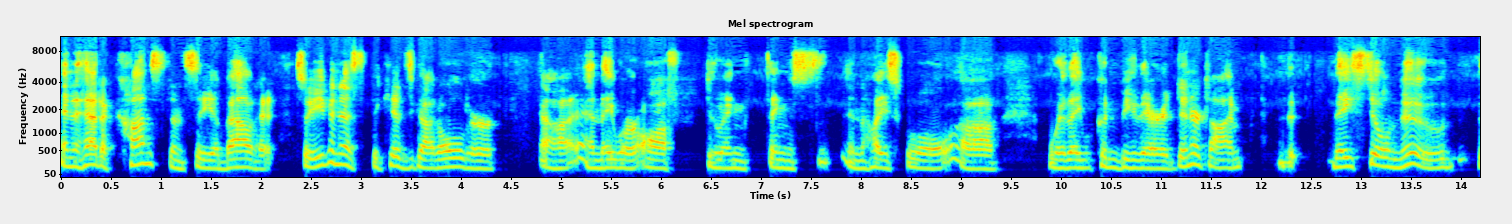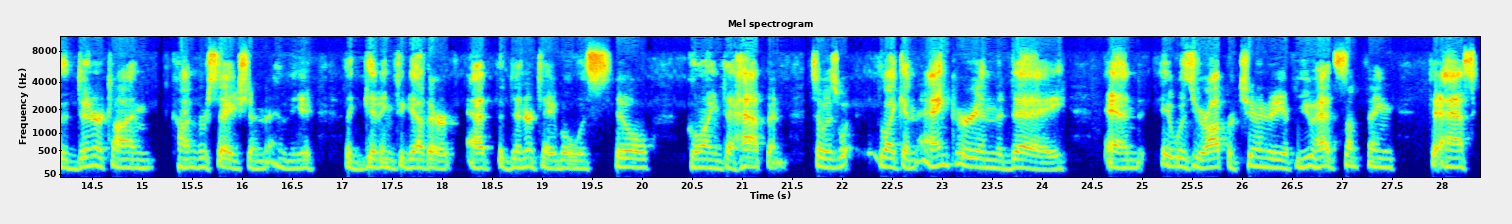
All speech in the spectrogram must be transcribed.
and it had a constancy about it. So even as the kids got older, uh, and they were off doing things in high school uh, where they couldn't be there at dinner time, they still knew the dinner time conversation and the the getting together at the dinner table was still going to happen. So it was like an anchor in the day. And it was your opportunity. If you had something to ask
